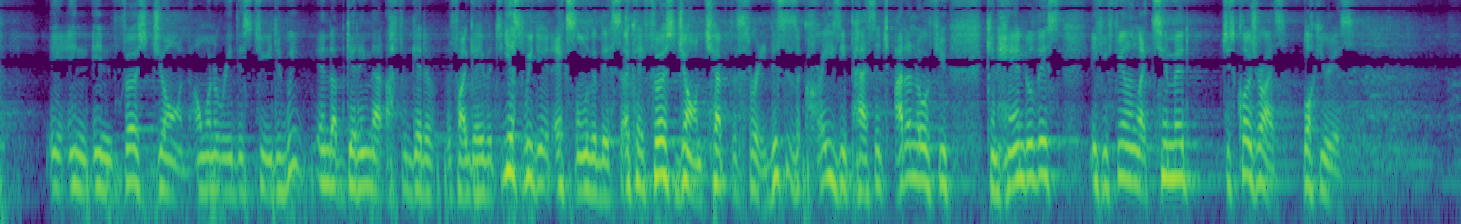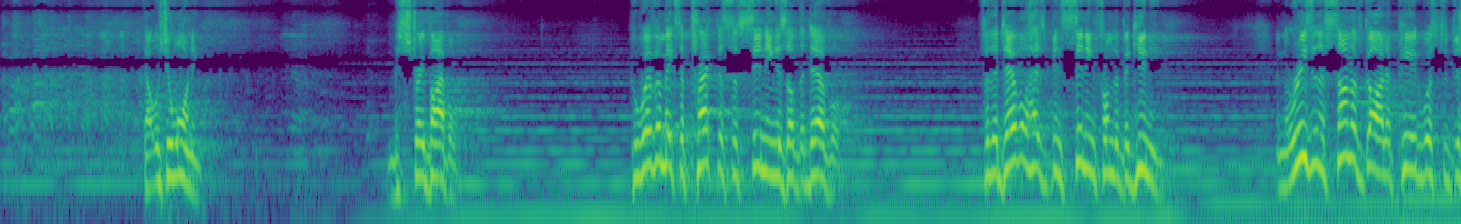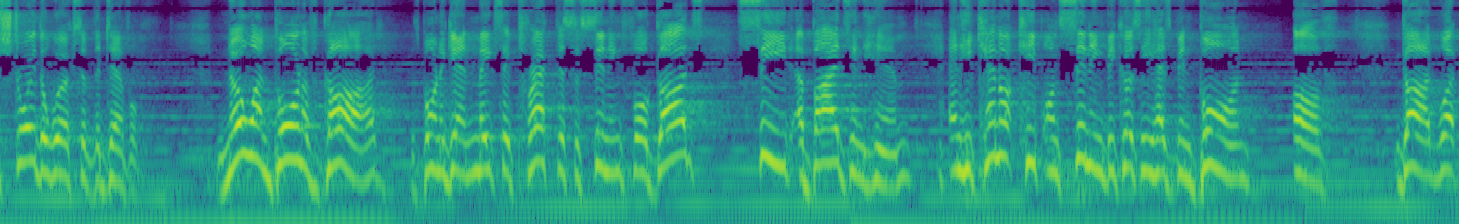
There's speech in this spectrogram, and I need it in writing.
in, in First John. I want to read this to you. Did we end up getting that? I forget if I gave it. To, you. yes, we did. Excellent. Look at this. Okay, First John chapter 3. This is a crazy passage. I don't know if you can handle this. If you're feeling like timid, just close your eyes, block your ears. That was your warning. Straight Bible. Whoever makes a practice of sinning is of the devil. For the devil has been sinning from the beginning. And the reason the Son of God appeared was to destroy the works of the devil. No one born of God, is born again, makes a practice of sinning, for God's seed abides in him, and he cannot keep on sinning because he has been born of God. What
